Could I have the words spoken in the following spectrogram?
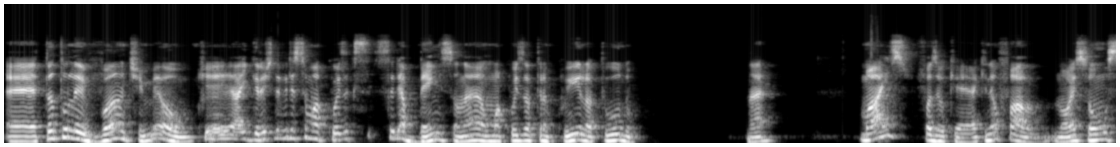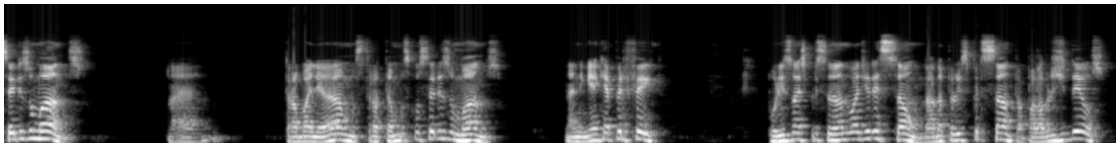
é, tanto levante, meu, que a igreja deveria ser uma coisa que seria bênção, né? Uma coisa tranquila, tudo, né? Mas fazer o que? É que nem eu falo, nós somos seres humanos, né? Trabalhamos, tratamos com seres humanos. Né? Ninguém aqui é perfeito. Por isso nós precisamos de uma direção dada pelo Espírito Santo, a palavra de Deus.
